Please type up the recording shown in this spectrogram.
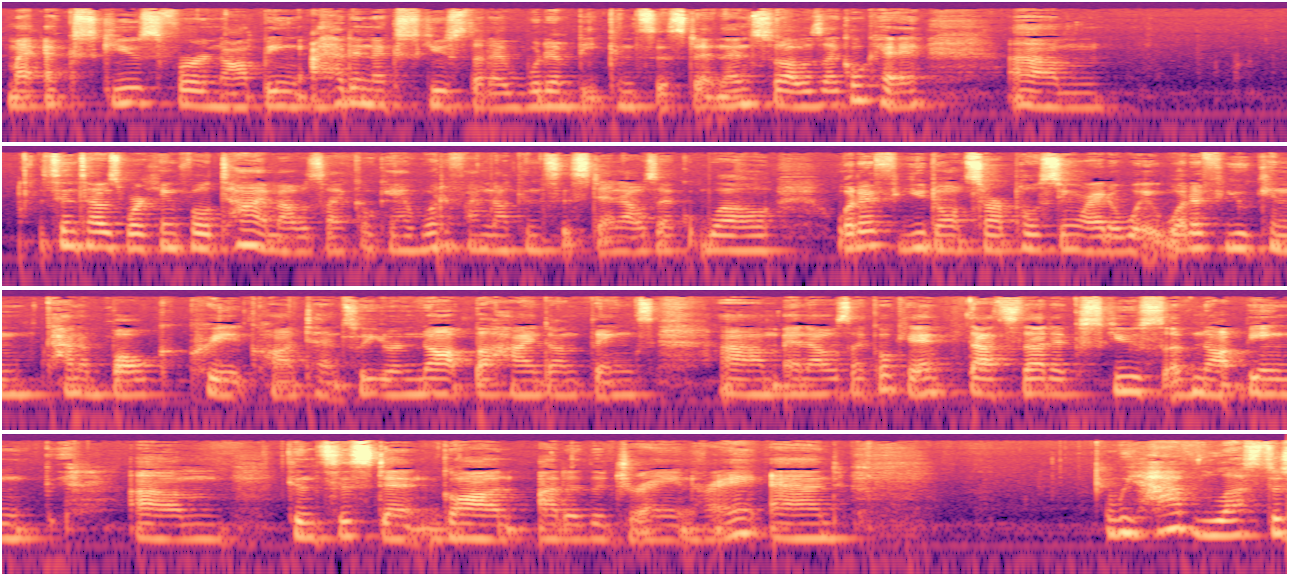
my excuse for not being I had an excuse that I wouldn't be consistent. And so I was like, okay, um, since I was working full time, I was like, okay, what if I'm not consistent? I was like, well, what if you don't start posting right away? What if you can kind of bulk create content so you're not behind on things? Um, and I was like, okay, that's that excuse of not being um, consistent gone out of the drain, right? And we have less than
